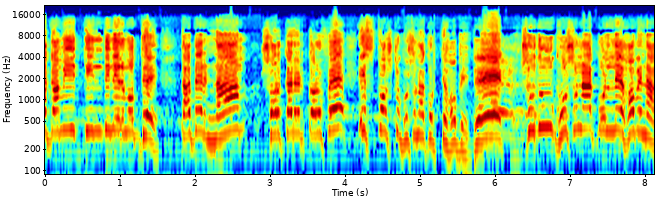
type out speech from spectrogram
আগামী তিন দিনের মধ্যে তাদের নাম সরকারের তরফে স্পষ্ট ঘোষণা করতে হবে। শুধু ঘোষণা করলে হবে না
